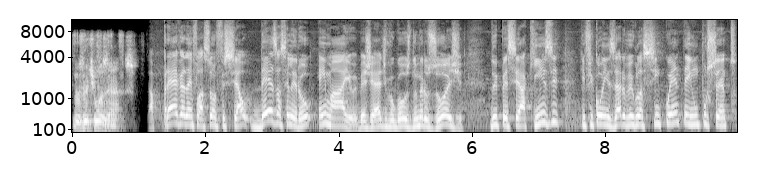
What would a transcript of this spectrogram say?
nos últimos anos. A prévia da inflação oficial desacelerou em maio. O IBGE divulgou os números hoje do IPCA 15, que ficou em 0,51%.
